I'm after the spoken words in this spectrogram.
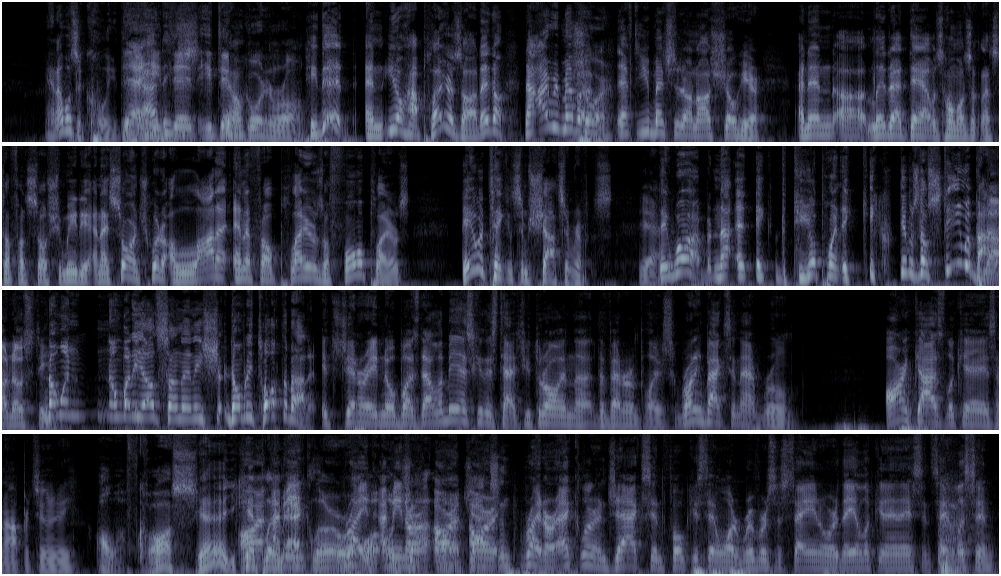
man, that wasn't cool. He did yeah, that. he did. just, he did you know, Gordon wrong. he did. And you know how players are. They don't. Now, I remember Sure. after you mentioned it on our show here, and then uh, later that day I was home, I was looking at stuff on social media, and I saw on Twitter a lot of NFL players or former players, they were taking some shots at Rivers. Yeah. They were, but not. It, it, to your point, it, there was no steam about No, it. no steam. No one, nobody else on any. Sh- nobody talked about it. it's generated no buzz. Now, let me ask you this, Taz. You throw in the, the veteran players. Running backs in that room, aren't guys looking at it as an opportunity? Oh, of course, yeah. You can't Are- blame I mean, Ekeler or, right. or, I mean, or, are, Ja- are, or Jackson. Right. Are Ekeler and Jackson focused on what Rivers is saying, or are they looking at this and saying, listen,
